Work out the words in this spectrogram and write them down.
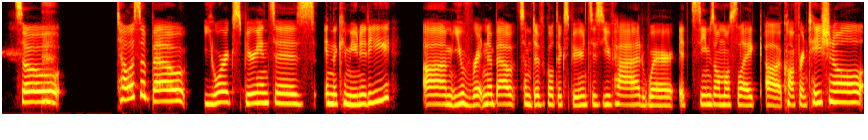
so tell us about your experiences in the community um, you've written about some difficult experiences you've had where it seems almost like uh, confrontational.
